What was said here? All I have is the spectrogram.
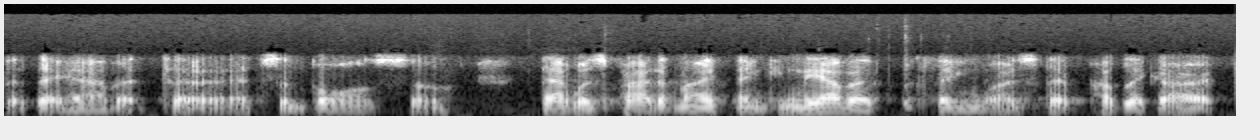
that they have at at St Paul's. So that was part of my thinking. The other thing was that public art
